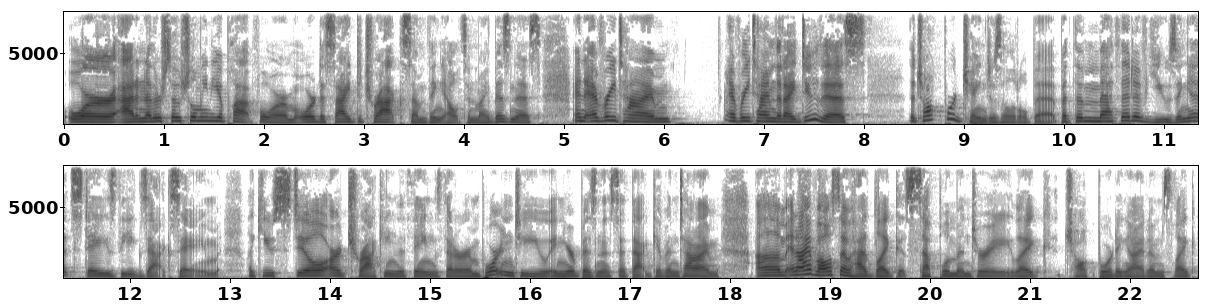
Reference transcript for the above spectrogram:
or add another social media platform or decide to track something else in my business. And every time, every time that I do this, the chalkboard changes a little bit, but the method of using it stays the exact same. Like you still are tracking the things that are important to you in your business at that given time. Um, and I've also had like supplementary like chalkboarding items. Like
